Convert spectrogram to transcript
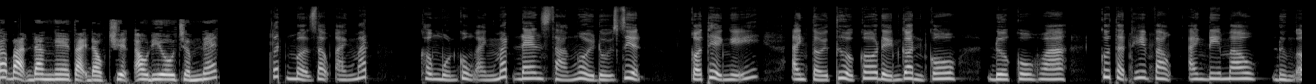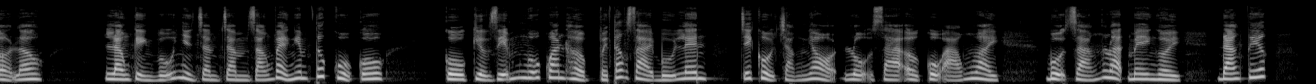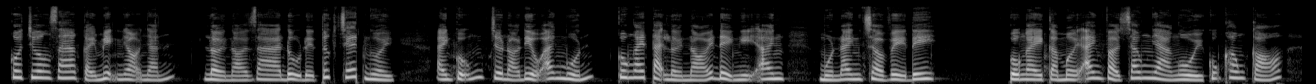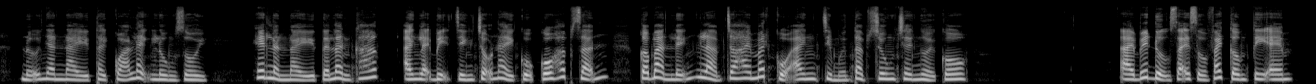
Các bạn đang nghe tại đọc truyện audio.net Vất mở rộng ánh mắt, không muốn cùng ánh mắt đen sáng ngời đối diện. Có thể nghĩ, anh tới thừa cơ đến gần cô, đưa cô hoa. Cô thật hy vọng anh đi mau, đừng ở lâu. Lòng kỉnh vũ nhìn chằm chằm dáng vẻ nghiêm túc của cô. Cô kiểu diễm ngũ quan hợp với tóc dài bối lên, chiếc cổ trắng nhỏ lộ ra ở cổ áo ngoài. Bộ dáng loạn mê người. Đáng tiếc, cô trương ra cái miệng nhỏ nhắn, lời nói ra đủ để tức chết người. Anh cũng chưa nói điều anh muốn, cô ngay tại lời nói đề nghị anh, muốn anh trở về đi. Cô ngay cả mời anh vào trong nhà ngồi cũng không có. Nữ nhân này thật quá lạnh lùng rồi. Hết lần này tới lần khác, anh lại bị chính chỗ này của cô hấp dẫn, có bản lĩnh làm cho hai mắt của anh chỉ muốn tập trung trên người cô. Ai biết được dãy số phách công ty em?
